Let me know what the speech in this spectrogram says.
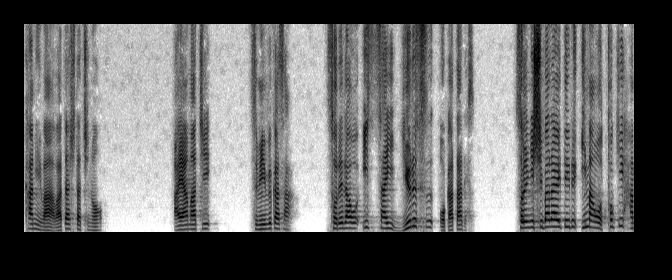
神は私たちの過ち、罪深さ、それらを一切許すお方です。それに縛られている今を解き放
